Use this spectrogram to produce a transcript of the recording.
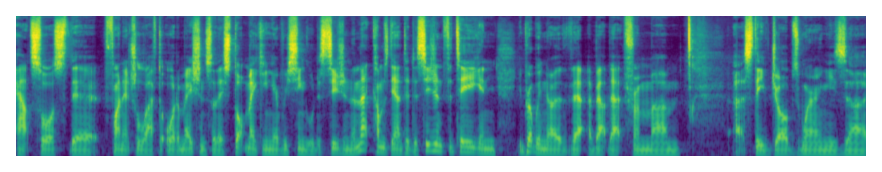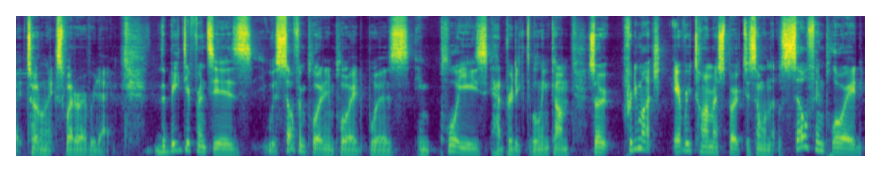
outsource their financial life to automation. So they stop making every single decision. And that comes down to decision fatigue. And you probably know that about that from um, uh, Steve Jobs wearing his uh, turtleneck sweater every day. The big difference is with self-employed and employed was employees had predictable income. So pretty much every time I spoke to someone that was self-employed,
